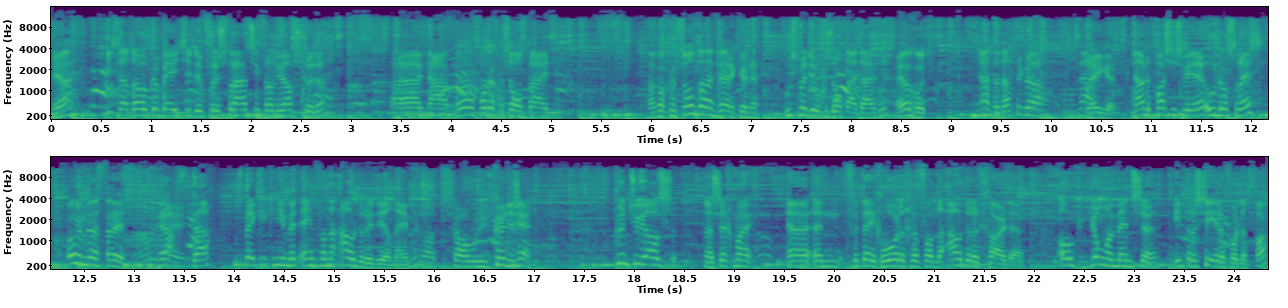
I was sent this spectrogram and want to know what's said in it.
Ja. Is dat ook een beetje de frustratie van u afschudden? Uh, nou, vooral voor de gezondheid. Dat we gezond aan het werk kunnen. Hoe is het met uw gezondheid eigenlijk? Heel goed. Ja, dat dacht ik wel. Nou, Zeker. Nou, de pasjes weer, hè? Undo stress? Ja. ja. Spreek ik hier met een van de oudere deelnemers? Dat zou u kunnen zeggen. Kunt u als, nou zeg maar, uh, een vertegenwoordiger van de oudere garde... ook jonge mensen interesseren voor dat vak?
